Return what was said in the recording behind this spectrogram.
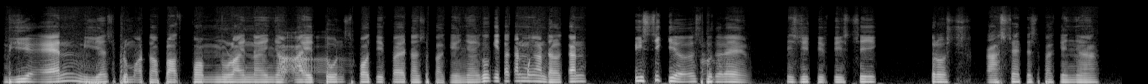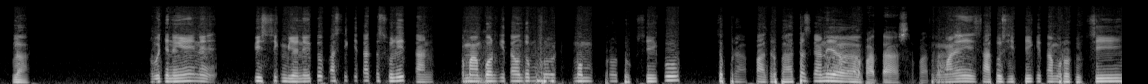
biyen biyen sebelum ada platform lain-lainnya Ah, ah, iTunes, Spotify dan sebagainya itu kita kan mengandalkan fisik ya sebetulnya. Fisik di fisik terus kaset dan sebagainya. Lah apa jenenge nek fisik biyen itu pasti kita kesulitan. Kemampuan kita untuk mempro- memproduksi itu seberapa? Terbatas kan ya? Terbatas terbatas. Kemarin satu CD kita produksi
